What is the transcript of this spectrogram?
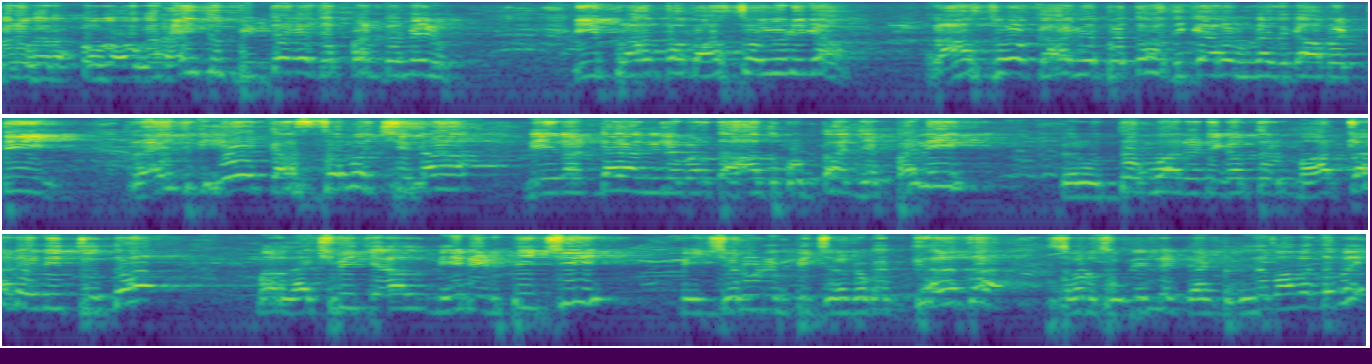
మరి ఒక ఒక- ఒక రైతు బిడ్డగా చెప్పంటూ నేను. ఈ ప్రాంత వాస్తవ్యుడిగా రాష్ట్రంలో కాంగ్రెస్ ప్రభుత్వం అధికారం ఉన్నది కాబట్టి రైతుకి ఏ కష్టం వచ్చినా నేను అండగా నిలబడతా ఆదుకుంటా అని చెప్పని మీరు ఉత్తమ్ కుమార్ రెడ్డి గారితో మాట్లాడేది ఉందో మన లక్ష్మీ మీరు ఇడిపించి మీ చెరువు నింపించిన ఒక ఘనత సోర సునీల్ రెడ్డి అంటుంది నిజమాబద్ధమై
